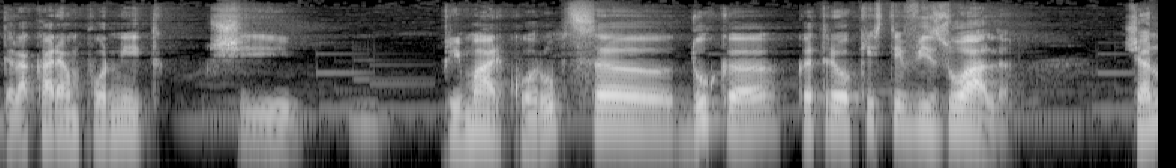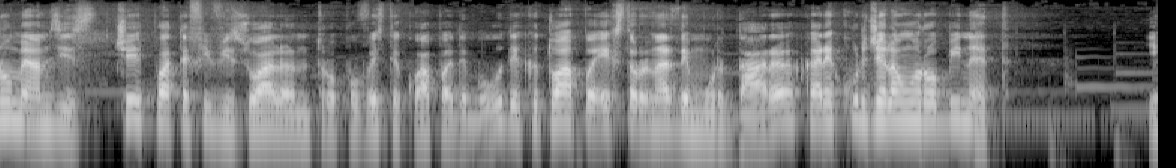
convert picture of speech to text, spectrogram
de la care am pornit și primari corupți să ducă către o chestie vizuală. Și anume am zis, ce poate fi vizuală într-o poveste cu apă de băut decât o apă extraordinar de murdară care curge la un robinet. E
